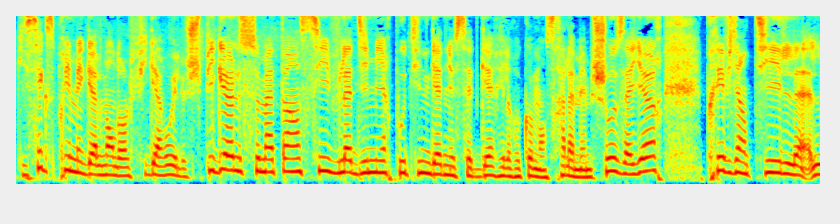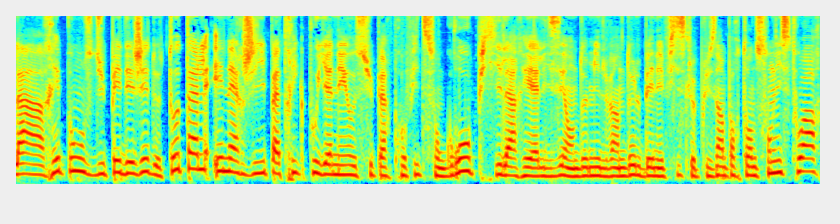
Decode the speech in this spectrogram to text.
qui s'exprime également dans le Figaro et le Spiegel ce matin. Si Vladimir Poutine gagne cette guerre, il recommencera la même chose ailleurs. Prévient-il la réponse du PDG de Total Energy, Patrick Pouyanné, au super profit de son groupe. Il a réalisé en 2022 le bénéfice le plus important de son histoire,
